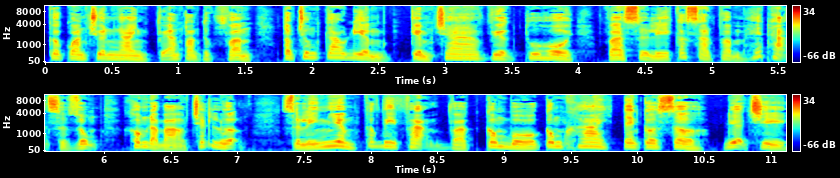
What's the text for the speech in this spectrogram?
cơ quan chuyên ngành về an toàn thực phẩm, tập trung cao điểm kiểm tra việc thu hồi và xử lý các sản phẩm hết hạn sử dụng, không đảm bảo chất lượng, xử lý nghiêm các vi phạm và công bố công khai tên cơ sở, địa chỉ,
